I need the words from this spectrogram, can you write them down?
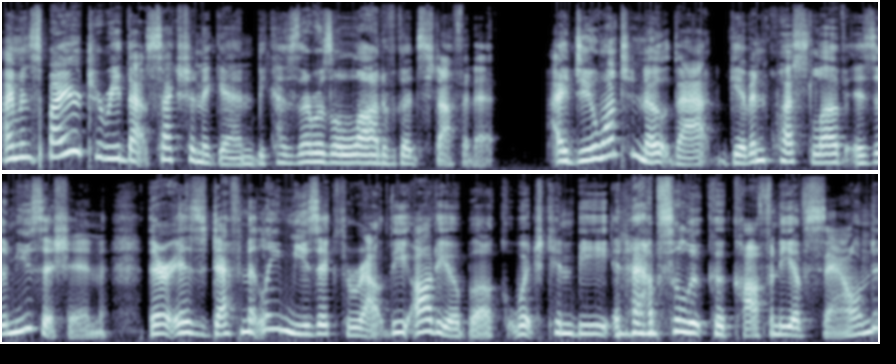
I'm inspired to read that section again because there was a lot of good stuff in it. I do want to note that, given Questlove is a musician, there is definitely music throughout the audiobook, which can be an absolute cacophony of sound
